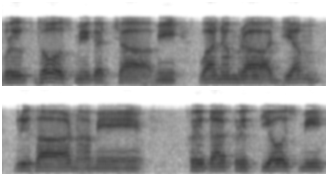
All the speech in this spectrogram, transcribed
वृद्धोऽस्मि गच्छामि वनं राज्यं गृहाण मे कृतकृत्योऽस्मि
